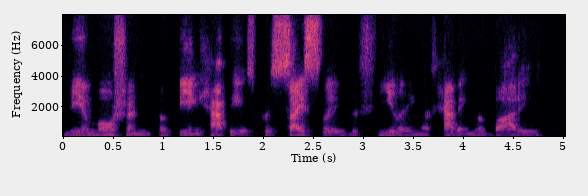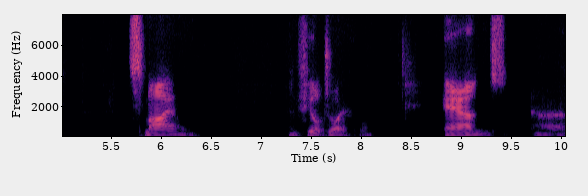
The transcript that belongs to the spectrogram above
The emotion of being happy is precisely the feeling of having your body smile and feel joyful. And uh,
